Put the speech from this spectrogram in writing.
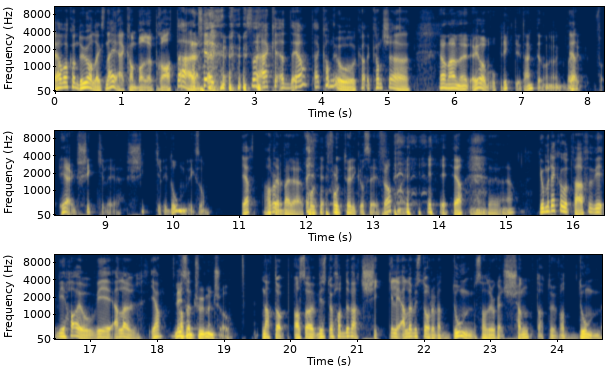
Ja, hva kan du, Alex? Nei, jeg kan bare prate. Så jeg, ja, jeg kan jo kanskje Ja, nei, men jeg har oppriktig tenkt det noen gang. Bare, Er jeg skikkelig, skikkelig dum, liksom? Ja, har har det du bare, folk, folk tør ikke å si ifra til meg. ja. Ja, Det, ja. Jo, men det kan godt være, for vi, vi har jo vi, Eller, ja. Litt altså- som Truman Show. Nettopp. Altså, hvis du hadde vært skikkelig Eller hvis du hadde vært dum, så hadde du kanskje skjønt at du var dum.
